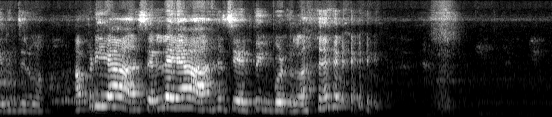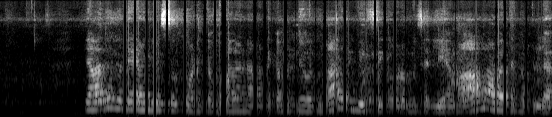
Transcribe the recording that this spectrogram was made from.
எரிஞ்சிருவான். அப்படியா? செல்லையா? சரி தூக்கி போட்டுடலாம். யாதும் முறையாக சொப்பு வணக்கம் பாலனா வணக்கம் ஒரு மாதிரி பேசி உடம்பு சரியில்லையா? மாமா தங்க பிள்ளை.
